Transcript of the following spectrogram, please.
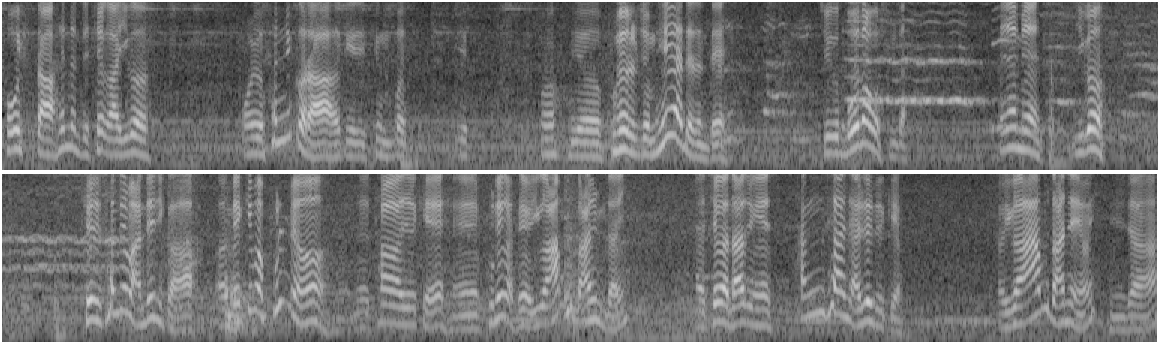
보고 싶다 했는데 제가 이거 어, 이거 손님 거라 어떻게 지금 뭐 이- 어, 이 분해를 좀 해야 되는데 지금 못 하고 있습니다. 왜냐면 이거 괜히 손대면 안 되니까 어, 몇 개만 풀면 네, 다 이렇게 예, 분해가 돼요. 이거 아무것도 아닙니다. 예, 제가 나중에 상세하게 알려드릴게요. 어, 이거 아무도 아니에요. 예, 자,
